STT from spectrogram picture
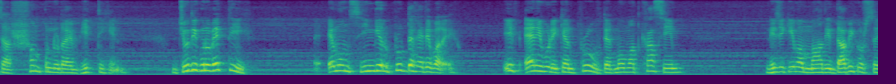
যা সম্পূর্ণটাই ভিত্তিহীন। যদি কোনো ব্যক্তি এমন সিঙ্গেল প্রুফ দেখাইতে পারে if anybody can prove that Mohammad Kasim নিজেকে ইমাম মাহাদি দাবি করছে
